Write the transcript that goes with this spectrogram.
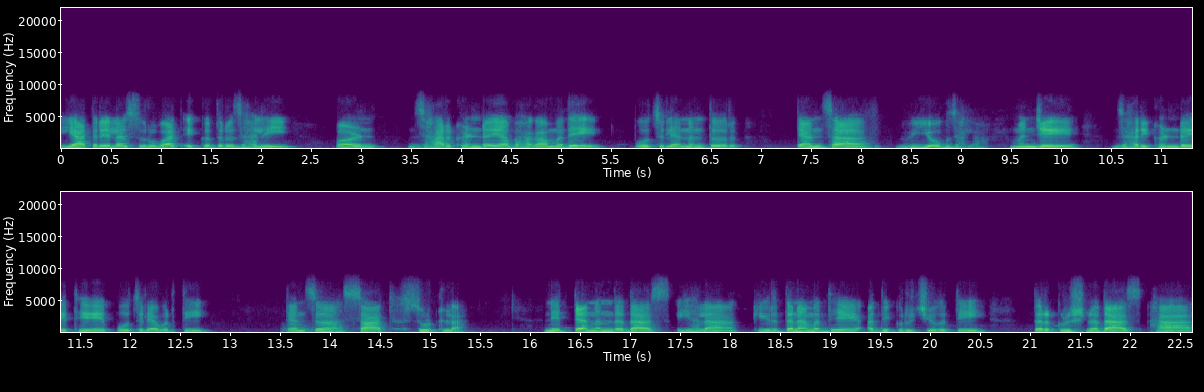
यात्रेला सुरुवात एकत्र झाली पण झारखंड या भागामध्ये पोचल्यानंतर त्यांचा वियोग झाला. म्हणजे झारीखंड येथे पोचल्यावरती त्यांचा साथ सुटला. नित्यानंद दास ह्याला कीर्तनामध्ये अधिक रुची होती. तर कृष्णदास हा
